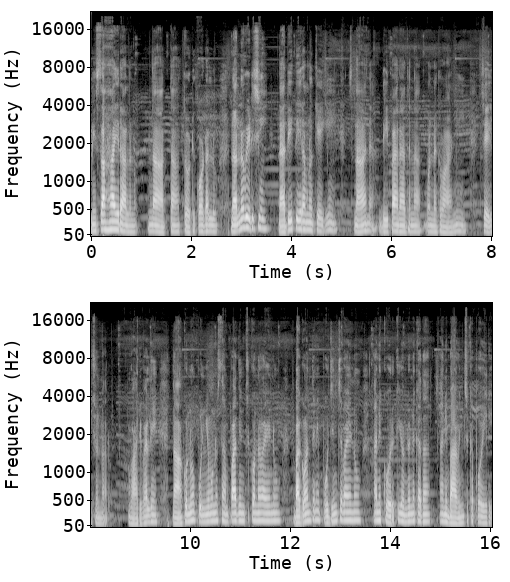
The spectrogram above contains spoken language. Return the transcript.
నిస్సహాయురాలను నా అత్త తోటికోడళ్ళు నన్ను విడిచి నదీ తీరంను కేగి స్నాన దీపారాధన ఉన్నకు వాడిని చేయుచున్నారు. వారి వల్లే నాకును పుణ్యమును సంపాదించుకున్నవైను భగవంతుని పూజించవైను అని కోరిక ఉండును కదా అని భావించకపోయిరి.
